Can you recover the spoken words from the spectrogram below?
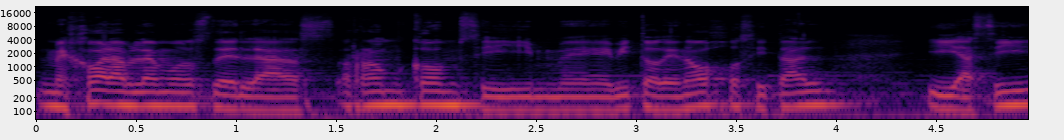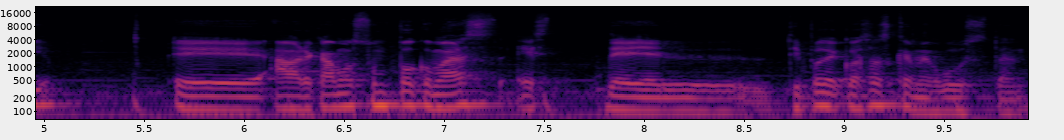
mejor hablemos de las romcoms y me evito de enojos y tal, y así eh, abarcamos un poco más del tipo de cosas que me gustan.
